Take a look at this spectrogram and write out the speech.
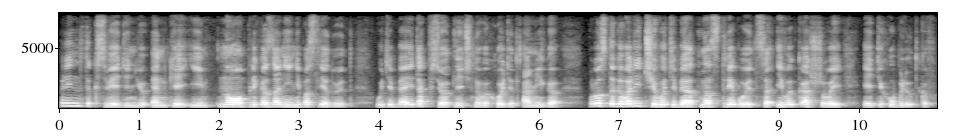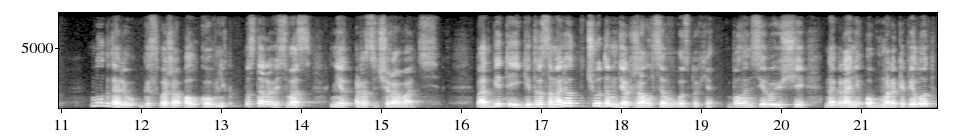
Принято к сведению НКИ, но приказаний не последует. У тебя и так все отлично выходит, Амиго. Просто говори, чего тебе от нас требуется, и выкашивай этих ублюдков. Благодарю, госпожа полковник. Постараюсь вас не разочаровать. Подбитый гидросамолет чудом держался в воздухе. Балансирующий на грани обморока пилот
